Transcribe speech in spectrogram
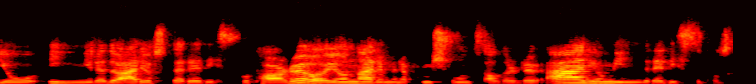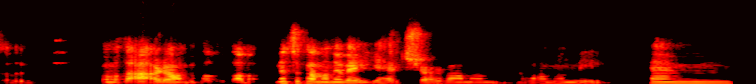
jo yngre du er, jo større risiko tar du. Og jo nærmere pensjonsalder du er, jo mindre risiko skal du på en måte er det anbefalt å ta, da. Men så kan man jo velge helt sjøl hva, hva, man vil. Um,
